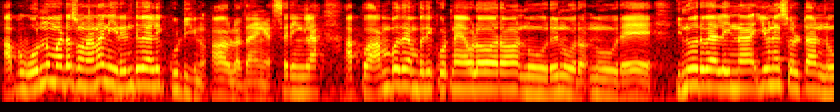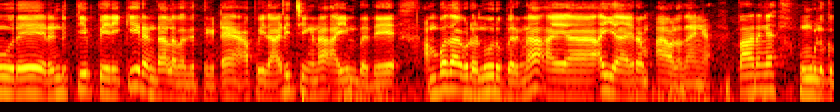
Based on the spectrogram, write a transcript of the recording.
அப்போ ஒன்று மட்டும் சொன்னான்னா நீ ரெண்டு வேலைக்கு கூட்டிக்கணும். அவ்வளோதாங்க சரிங்களா? அப்போ ஐம்பது ஐம்பது கூட்டினா எவ்வளோ வரும்? நூறுன்னு வரும். நூறு. இன்னொரு வேலைன்னா இவனே சொல்லிட்டான் நூறு. ரெண்டு தீ பெருக்கி ரெண்டால் வகுத்துக்கிட்டேன். அப்போ இதை அடிச்சிங்கன்னா ஐம்பது. ஐம்பதாக கூட நூறு பேருக்குன்னா ஐயாயிரம். அவ்வளோதாங்க பாருங்கள் உங்களுக்கு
